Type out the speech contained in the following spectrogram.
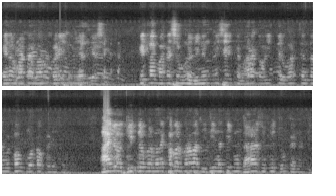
એના માટે મારું કરીને યાદ જશે એટલા માટે સૌને વિનંતી છે કે મારા તો ઇત્તેર વર્ષ છે તમે ખૂબ મોટો કર્યો છો. આજો જીત્યો પણ મને ખબર પડવા દીધી નથી, હું ધારાસભ્ય છું કે નથી.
